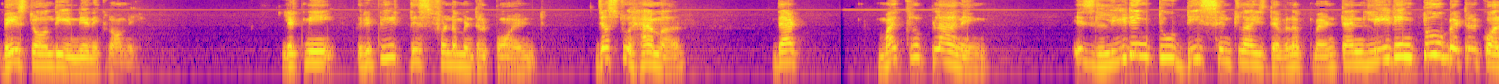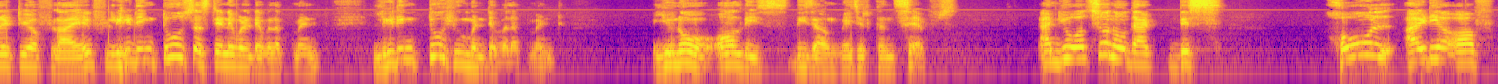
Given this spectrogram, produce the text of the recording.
based on the indian economy. Let me repeat this fundamental point just to hammer that microplanning is leading to decentralized development and leading to better quality of life, leading to sustainable development, leading to human development. You know all these, these are major concepts. And you also know that this whole idea of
